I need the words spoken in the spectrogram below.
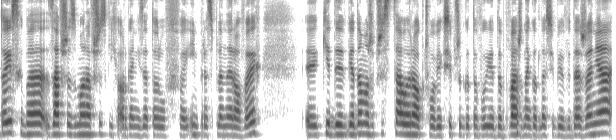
To jest chyba zawsze zmora wszystkich organizatorów imprez plenerowych. Y, kiedy wiadomo, że przez cały rok człowiek się przygotowuje do ważnego dla siebie wydarzenia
